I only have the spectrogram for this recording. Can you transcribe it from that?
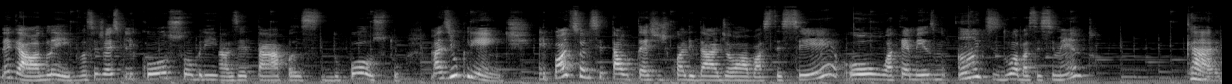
Legal, Agleide, você já explicou sobre as etapas do posto, mas e o cliente? Ele pode solicitar o teste de qualidade ao abastecer ou até mesmo antes do abastecimento? Cara,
